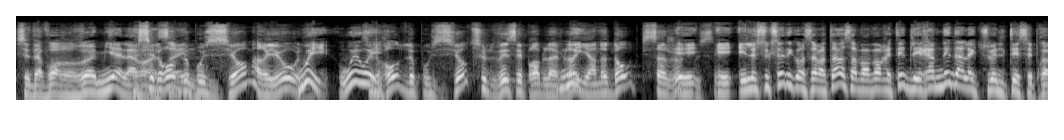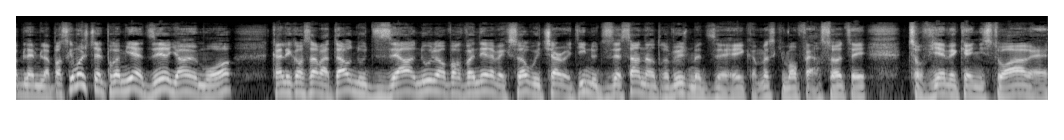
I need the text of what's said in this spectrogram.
c'est d'avoir remis à la C'est le rôle de l'opposition, Mario. là. Oui, oui, oui. C'est le rôle de l'opposition de soulever ces problèmes-là. Oui. Il y en a d'autres qui s'ajoutent aussi. et- et le succès des conservateurs, ça va avoir été de les ramener dans l'actualité, ces problèmes-là. Parce que moi, j'étais le premier à dire, il y a un mois, quand les conservateurs nous disaient, ah, nous, là, on va revenir avec ça, We Charity, nous disaient ça en entrevue, je me disais, hey, comment est-ce qu'ils vont faire ça, tu sais? Tu reviens avec une histoire, euh,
